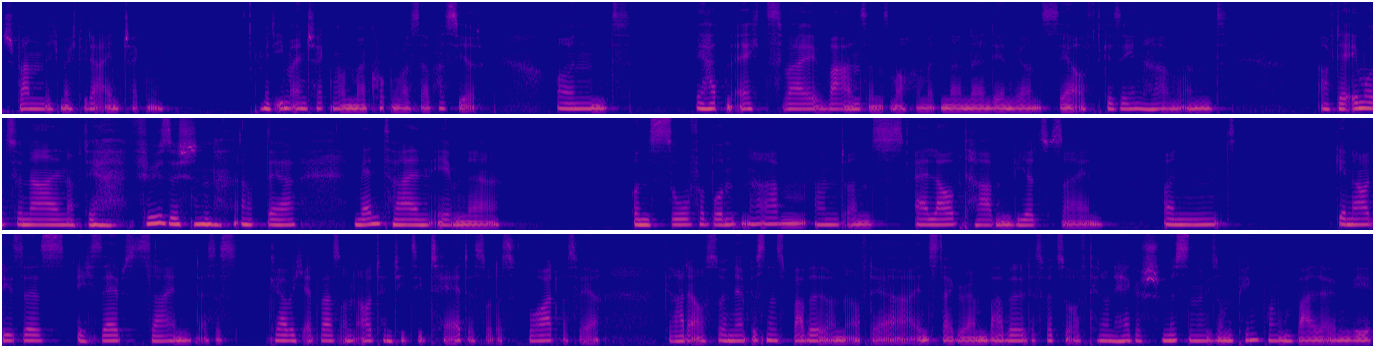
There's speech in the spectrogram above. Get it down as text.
spannend, ich möchte wieder einchecken. Mit ihm einchecken und mal gucken, was da passiert. Und wir hatten echt zwei Wahnsinnswochen miteinander, in denen wir uns sehr oft gesehen haben und auf der emotionalen, auf der physischen, auf der mentalen Ebene uns so verbunden haben und uns erlaubt haben, wir zu sein. Und genau dieses Ich selbst sein, das ist, glaube ich, etwas und Authentizität ist so das Wort, was wir gerade auch so in der Business-Bubble und auf der Instagram-Bubble, das wird so oft hin und her geschmissen, wie so ein Ping-Pong-Ball irgendwie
